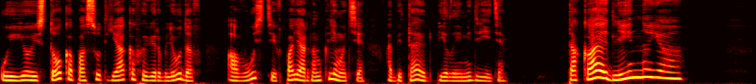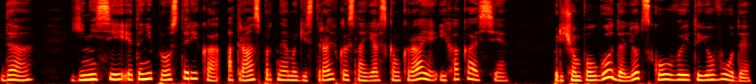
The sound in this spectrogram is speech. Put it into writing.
У ее истока пасут яков и верблюдов, а в устье, в полярном климате, обитают белые медведи. «Такая длинная!» «Да, Енисей – это не просто река, а транспортная магистраль в Красноярском крае и Хакасии. Причем полгода лед сковывает ее воды,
